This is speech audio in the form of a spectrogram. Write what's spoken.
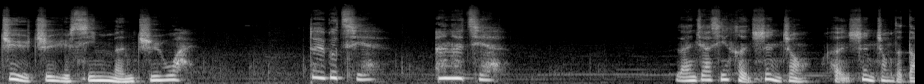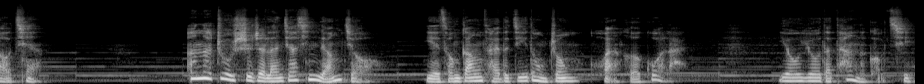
拒之于心门之外。对不起，安娜姐。蓝嘉欣很慎重、很慎重的道歉。安娜注视着蓝嘉欣良久，也从刚才的激动中缓和过来，悠悠的叹了口气。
